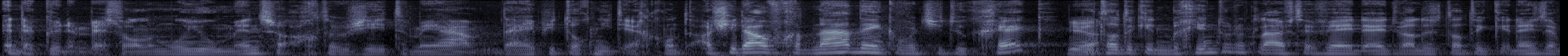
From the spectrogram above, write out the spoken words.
En daar kunnen best wel een miljoen mensen achter zitten. Maar ja, daar heb je toch niet echt... Als je daarover gaat nadenken, word je natuurlijk gek. Ja. Dat had ik in het begin toen ik live tv deed wel eens... dat ik ineens zeg,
